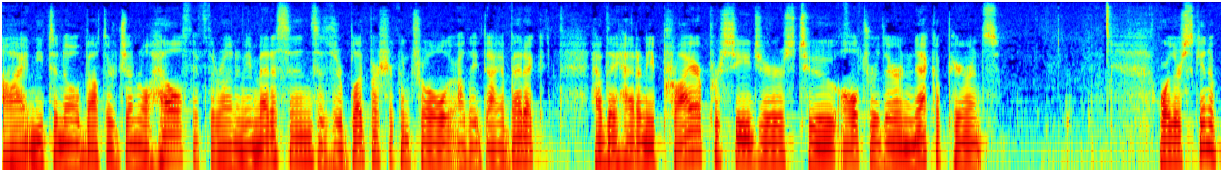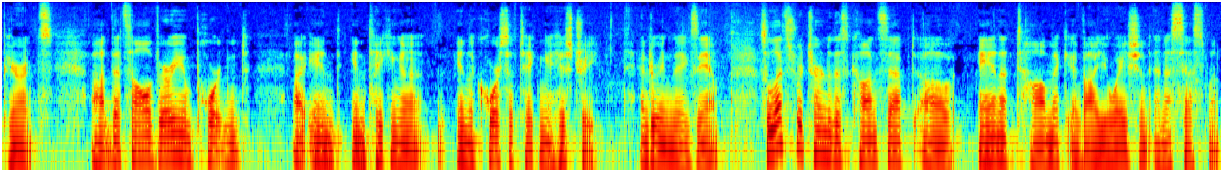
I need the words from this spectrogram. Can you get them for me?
I need to know about their general health, if they're on any medicines, is their blood pressure controlled, are they diabetic? Have they had any prior procedures to alter their neck appearance or their skin appearance? Uh, that's all very important uh, in, in, taking a, in the course of taking a history and during the exam. So let's return to this concept of anatomic evaluation and assessment.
